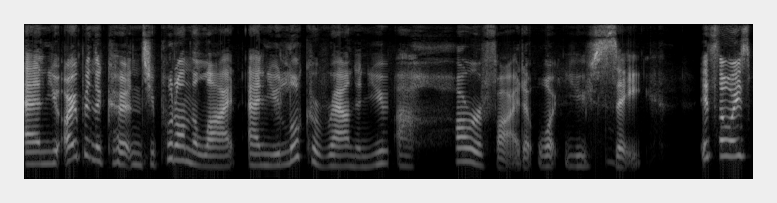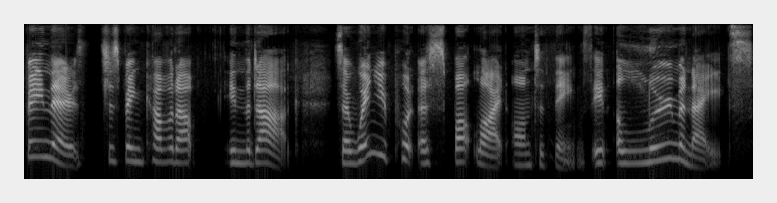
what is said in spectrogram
And you open the curtains you put on the light and you look around and you are horrified at what you see. It's always been there. It's just been covered up in the dark so when you put a spotlight onto things it illuminates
